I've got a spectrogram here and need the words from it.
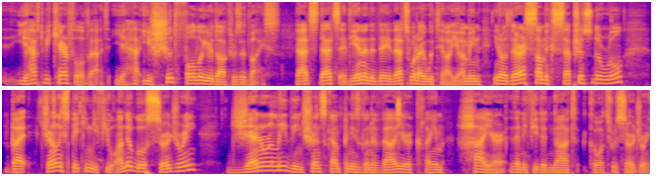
you have to be careful of that. You ha- you should follow your doctor's advice. That's that's at the end of the day, that's what I would tell you. I mean, you know, there are some exceptions to the rule, but generally speaking, if you undergo surgery, generally the insurance company is going to value your claim higher than if you did not go through surgery.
